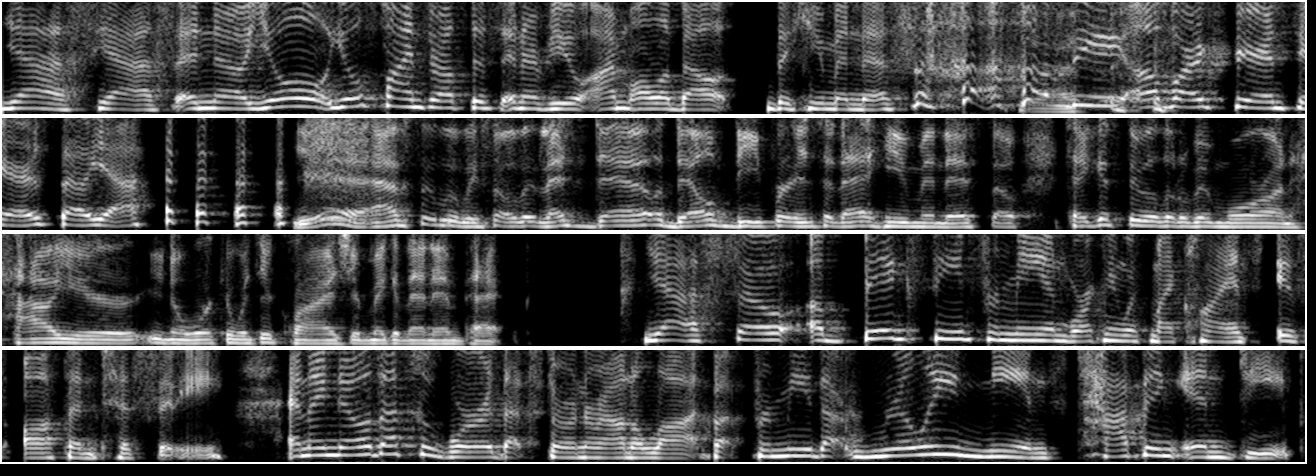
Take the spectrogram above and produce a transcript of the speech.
Yes, yes. And no, you'll you'll find throughout this interview I'm all about the humanness yes. of the of our experience here. So yeah. yeah, absolutely. So let's delve delve deeper into that humanness. So take us through a little bit more on how you're, you know, working with your clients, you're making that impact. Yeah. So, a big theme for me in working with my clients is authenticity. And I know that's a word that's thrown around a lot, but for me, that really means tapping in deep.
